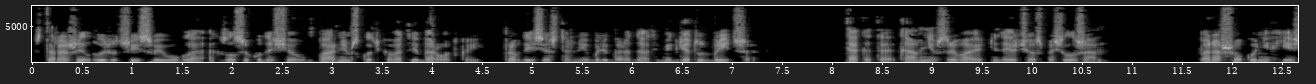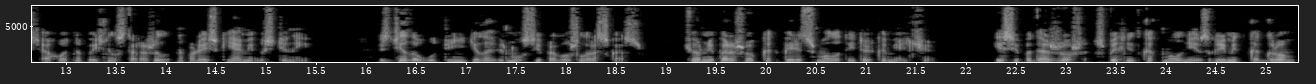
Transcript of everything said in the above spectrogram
Сторожил, вышедший из своего угла, оказался худощавым парнем с клочковатой бородкой. Правда, если остальные были бородатыми, где тут бриться? «Как это камни взрывают?» — недоверчиво спросил Жан. «Порошок у них есть», — охотно пояснил сторожил, направляясь к яме у стены. Сделав утренние дела, вернулся и продолжил рассказ. Черный порошок, как перец молотый, только мельче. Если подожжешь, вспыхнет, как молния, загремит, как гром,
